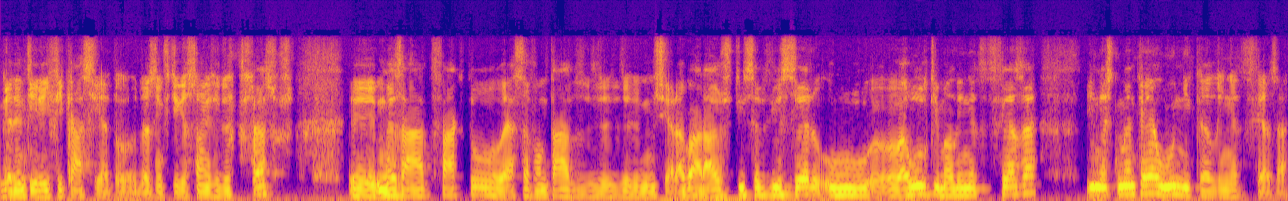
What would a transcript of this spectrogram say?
garantir a eficácia do, das investigações e dos processos, eh, mas há de facto essa vontade de, de, mexer. Agora, a Justiça devia ser o, a última linha de defesa e neste momento é a única linha de defesa.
